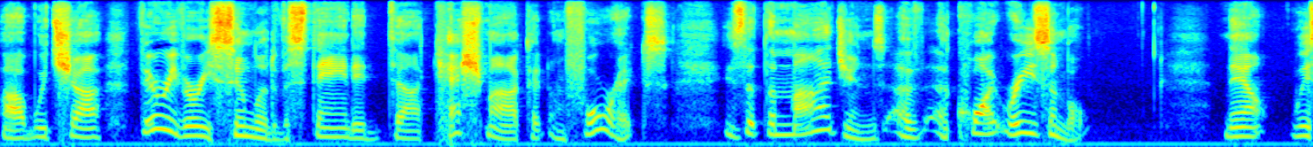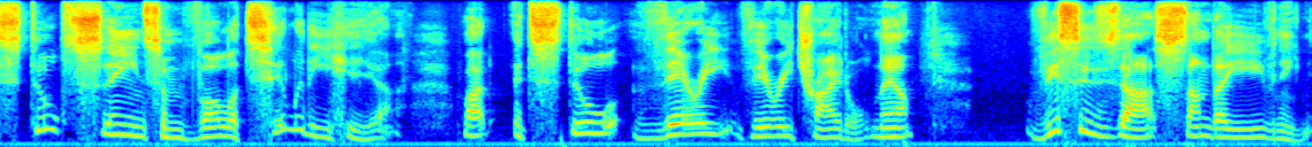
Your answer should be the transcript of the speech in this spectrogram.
uh, which are very very similar to the standard uh, cash market and forex is that the margins are, are quite reasonable. Now we're still seeing some volatility here but it's still very very tradable. Now this is uh, Sunday evening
